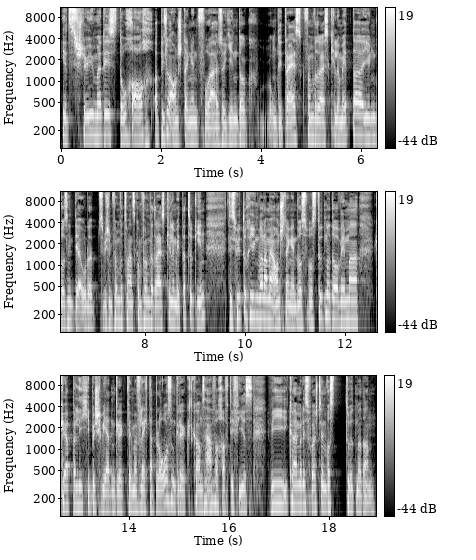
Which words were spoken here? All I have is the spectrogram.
Jetzt stelle ich mir das doch auch ein bisschen anstrengend vor. Also jeden Tag um die 30, 35 Kilometer, irgendwas in der, oder zwischen 25 und 35 Kilometer zu gehen, das wird doch irgendwann einmal anstrengend. Was, was tut man da, wenn man körperliche Beschwerden kriegt, wenn man vielleicht ein Blasen kriegt, ganz einfach auf die Fiers? Wie kann ich mir das vorstellen? Was tut man dann?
